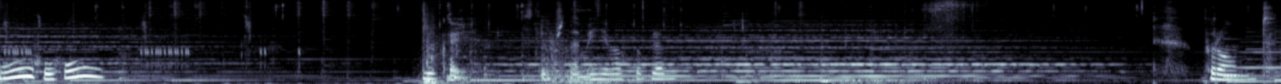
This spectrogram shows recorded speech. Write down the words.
Uhuhu. Okej, z tym przynajmniej nie ma problemu. Prąd.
